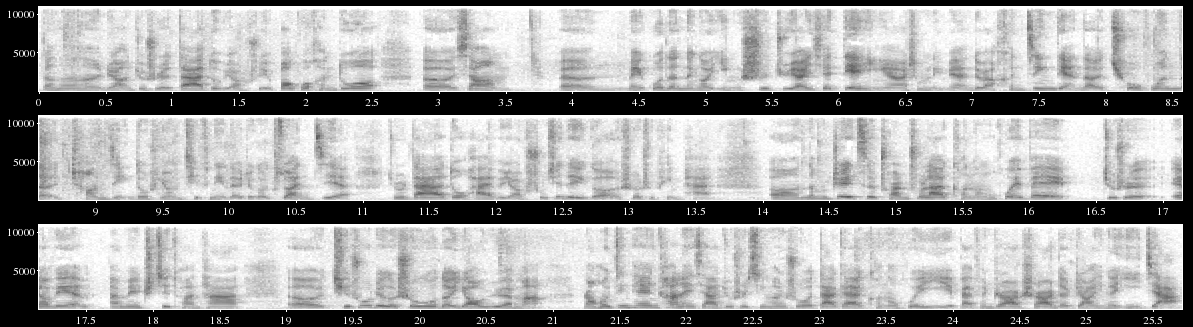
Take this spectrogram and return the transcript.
等等等，这样就是大家都比较熟悉，包括很多呃像嗯美国的那个影视剧啊，一些电影啊什么里面，对吧？很经典的求婚的场景都是用 Tiffany 的这个钻戒，就是大家都还比较熟悉的一个奢侈品牌。呃，嗯那么这次传出来可能会被就是 LVMH 集团它呃提出这个收购的邀约嘛？然后今天看了一下，就是新闻说大概可能会以百分之二十二的这样一个溢价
